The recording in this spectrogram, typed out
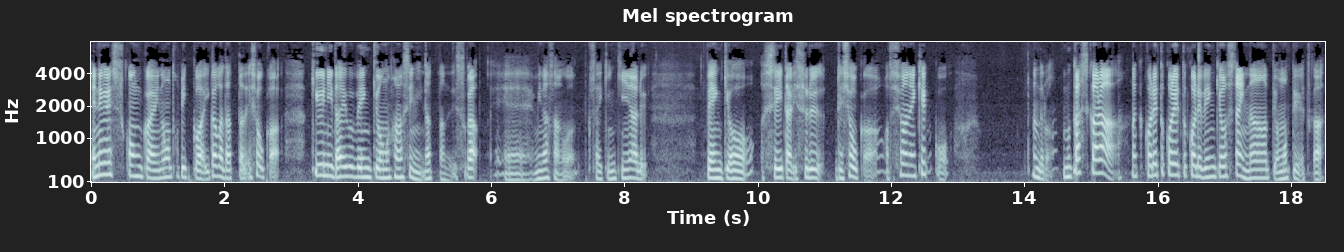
エネグレス今回のトピックはいかがだったでしょうか？急にだいぶ勉強の話になったんですが、えー、皆さんは最近気になる勉強していたりするでしょうか？私はね、結構、なんだろう、昔から、なんかこれとこれとこれ勉強したいなーって思ってるやつが、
